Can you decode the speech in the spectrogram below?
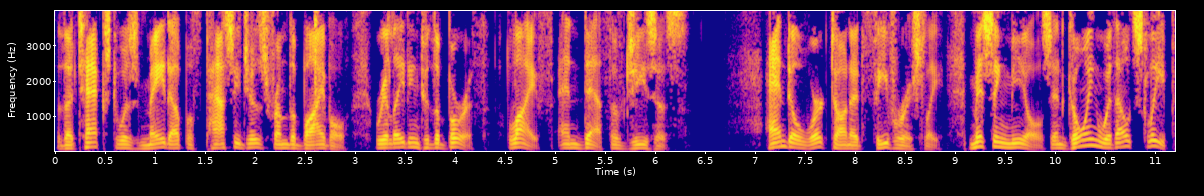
The text was made up of passages from the Bible relating to the birth, life, and death of Jesus. Handel worked on it feverishly, missing meals and going without sleep.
